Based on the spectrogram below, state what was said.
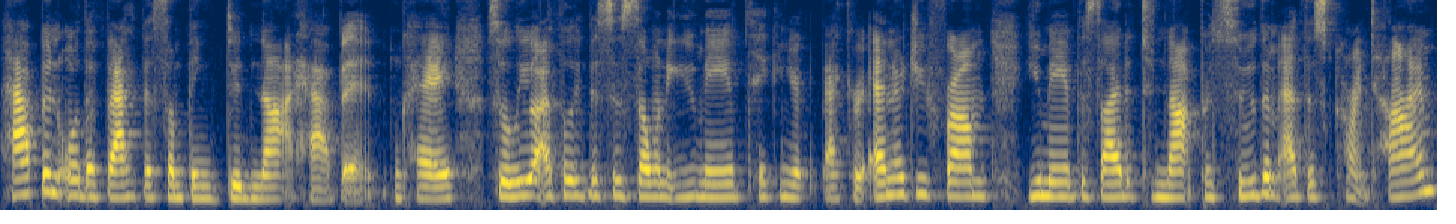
happened or the fact that something did not happen, okay? So, Leo, I feel like this is someone that you may have taken your, back your energy from. You may have decided to not pursue them at this current time,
